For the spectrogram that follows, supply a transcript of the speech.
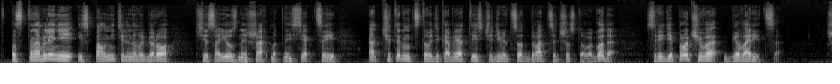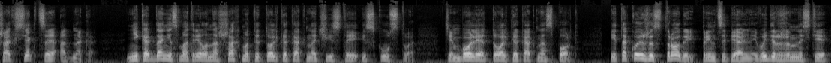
В постановлении исполнительного бюро Всесоюзной шахматной секции от 14 декабря 1926 года, среди прочего, говорится – Шах-секция, однако, никогда не смотрела на шахматы только как на чистое искусство, тем более только как на спорт. И такой же строгой, принципиальной выдержанности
